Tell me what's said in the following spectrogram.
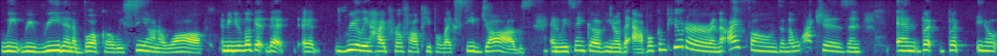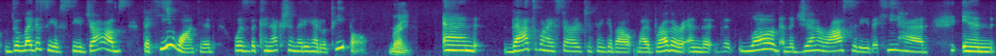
we, we read in a book or we see on a wall. I mean, you look at that at really high profile people like Steve Jobs, and we think of you know the Apple computer and the iPhones and the watches and and but but you know the legacy of Steve Jobs that he wanted was the connection that he had with people. Right. And that's when I started to think about my brother and the, the love and the generosity that he had in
